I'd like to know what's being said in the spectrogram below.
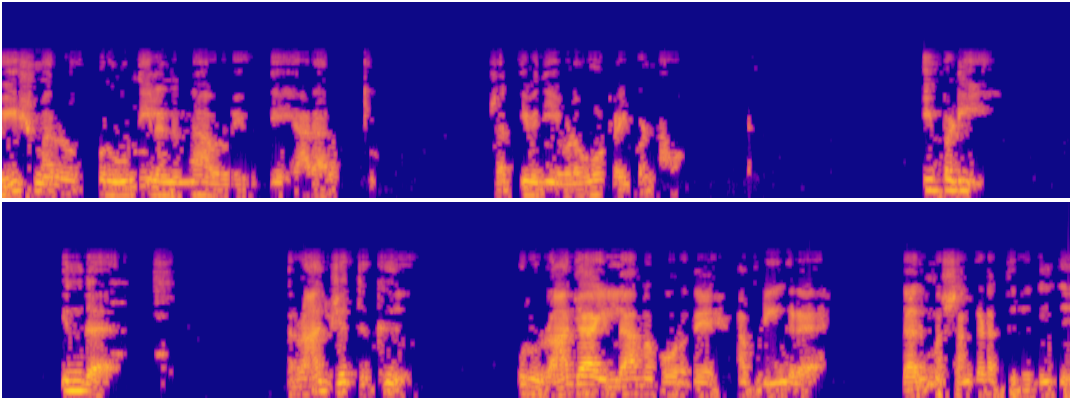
பீஷ்மர் ஒரு உறுதியில நின்னா அவருடைய உறுதியை யாரால முடியும் சத்தியவதி எவ்வளவோ ட்ரை பண்ணாலும் இப்படி இந்த ராஜ்யத்துக்கு ஒரு ராஜா இல்லாம போறதே அப்படிங்கிற தர்ம சங்கடத்திலிருந்து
